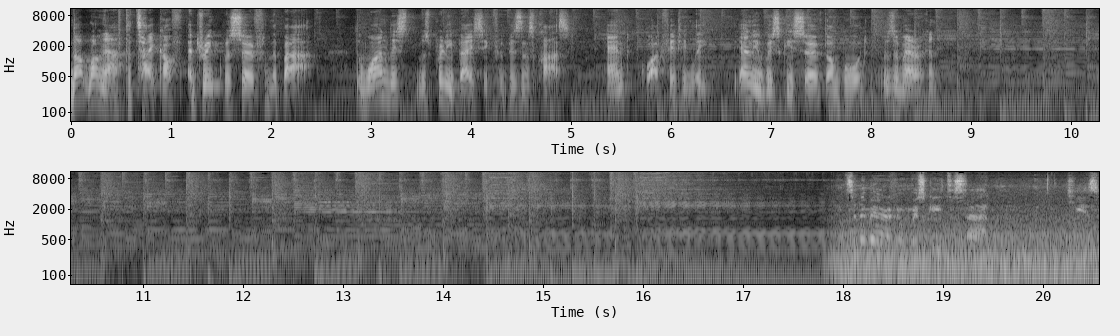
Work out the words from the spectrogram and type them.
Not long after takeoff, a drink was served from the bar. The wine list was pretty basic for business class, and, quite fittingly, the only whisky served on board was American. It's an American whiskey to start. Cheers.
